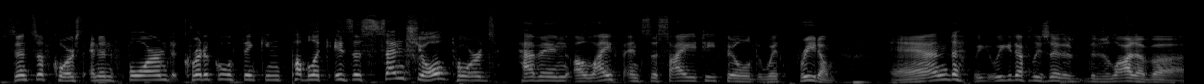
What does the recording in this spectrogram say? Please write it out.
since, of course, an informed, critical thinking public is essential towards having a life and society filled with freedom. And we, we could definitely say there's, there's a lot of uh,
